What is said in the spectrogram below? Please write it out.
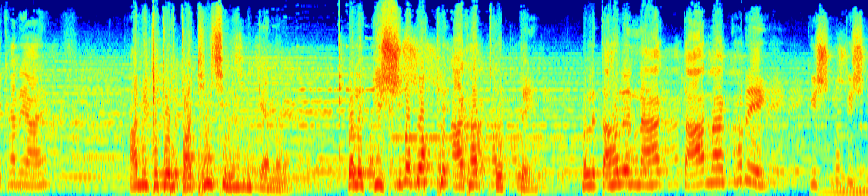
এখানে আয়। আমি তোদের পাঠিয়েছিলাম কেন? বলে কৃষ্ণপক্ষে আঘাত করতে। বলে তাহলে না, তা না করে কৃষ্ণ কৃষ্ণ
